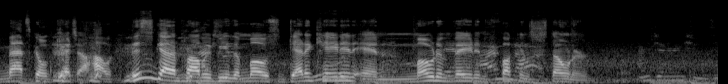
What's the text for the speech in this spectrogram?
Matt's gonna catch a hot. This has got to probably be the most dedicated and motivated I'm fucking not. stoner. I'm Generation Z,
